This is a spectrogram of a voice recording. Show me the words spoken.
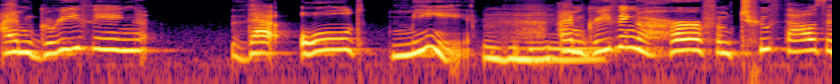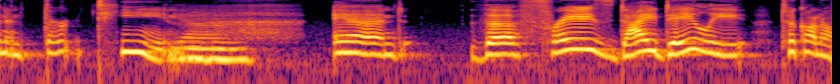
I'm grieving that old me. Mm-hmm. I'm grieving her from 2013. Yeah. And the phrase die daily took on a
